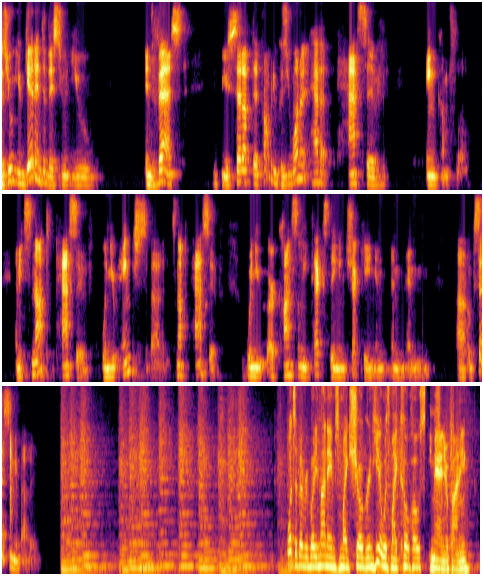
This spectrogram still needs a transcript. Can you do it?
because you you get into this you you invest you set up the property because you want to have a passive income flow and it's not passive when you're anxious about it it's not passive when you are constantly texting and checking and and and uh, obsessing about it What's up, everybody? My name's Mike Shogren here with my co host, Emmanuel Pani.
